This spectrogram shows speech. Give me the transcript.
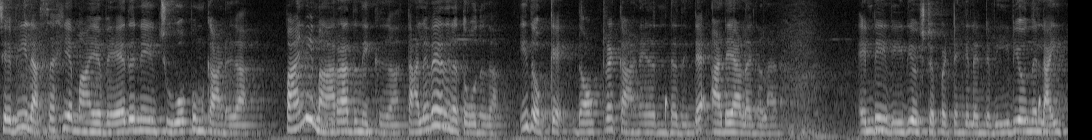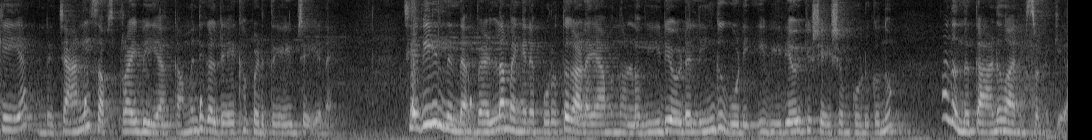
ചെവിയിൽ അസഹ്യമായ വേദനയും ചുവപ്പും കാണുക പനി മാറാതെ നിൽക്കുക തലവേദന തോന്നുക ഇതൊക്കെ ഡോക്ടറെ കാണേണ്ടതിന്റെ അടയാളങ്ങളാണ്. എന്റെ ഈ വീഡിയോ ഇഷ്ടപ്പെട്ടെങ്കിൽ എന്റെ വീഡിയോ ഒന്ന് ലൈക്ക് ചെയ്യുക എന്റെ ചാനൽ സബ്സ്ക്രൈബ് ചെയ്യുക കമന്റുകൾ രേഖപ്പെടുത്തുകയും ചെയ്യണേ. ചെവിയിൽ നിന്ന് വെള്ളം എങ്ങനെ പുറത്തു കളയാമെന്നുള്ള വീഡിയോയുടെ ലിങ്ക് കൂടി ഈ വീഡിയോയ്ക്ക് ശേഷം കൊടുക്കുന്നു. അതൊന്ന് കാണുവാനും ശ്രമിക്കുക.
